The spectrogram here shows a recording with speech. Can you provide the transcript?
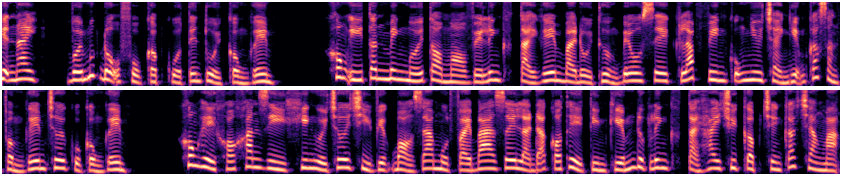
Hiện nay, với mức độ phổ cập của tên tuổi cổng game, không ý tân minh mới tò mò về link tải game bài đổi thưởng BOC Club Vin cũng như trải nghiệm các sản phẩm game chơi của cổng game. Không hề khó khăn gì khi người chơi chỉ việc bỏ ra một vài ba giây là đã có thể tìm kiếm được link tải hay truy cập trên các trang mạng.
